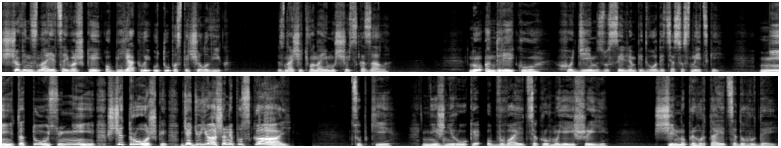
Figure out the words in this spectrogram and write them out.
Що він знає, цей важкий, обм'яклий у тупости чоловік? Значить, вона йому щось сказала? Ну, Андрійку, ходім, зусиллям підводиться Сосницький. Ні, татусю, ні, ще трошки. Дядю Яша, не пускай. Цупкі, ніжні руки обвиваються круг моєї шиї, щільно пригортається до грудей.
